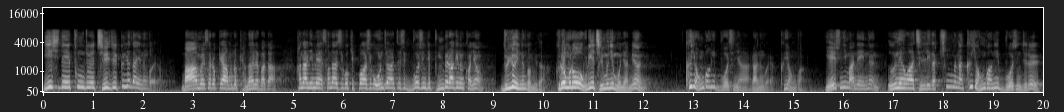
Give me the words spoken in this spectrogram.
이 시대의 풍조에 질질 끌려다니는 거예요. 마음을 새롭게 함으로 변화를 받아 하나님의 선하시고 기뻐하시고 온전한 뜻이 무엇인지 분별하기는커녕 눌려 있는 겁니다. 그러므로 우리의 질문이 뭐냐면 그 영광이 무엇이냐라는 거예요. 그 영광. 예수님 안에 있는 은혜와 진리가 충만한 그 영광이 무엇인지를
